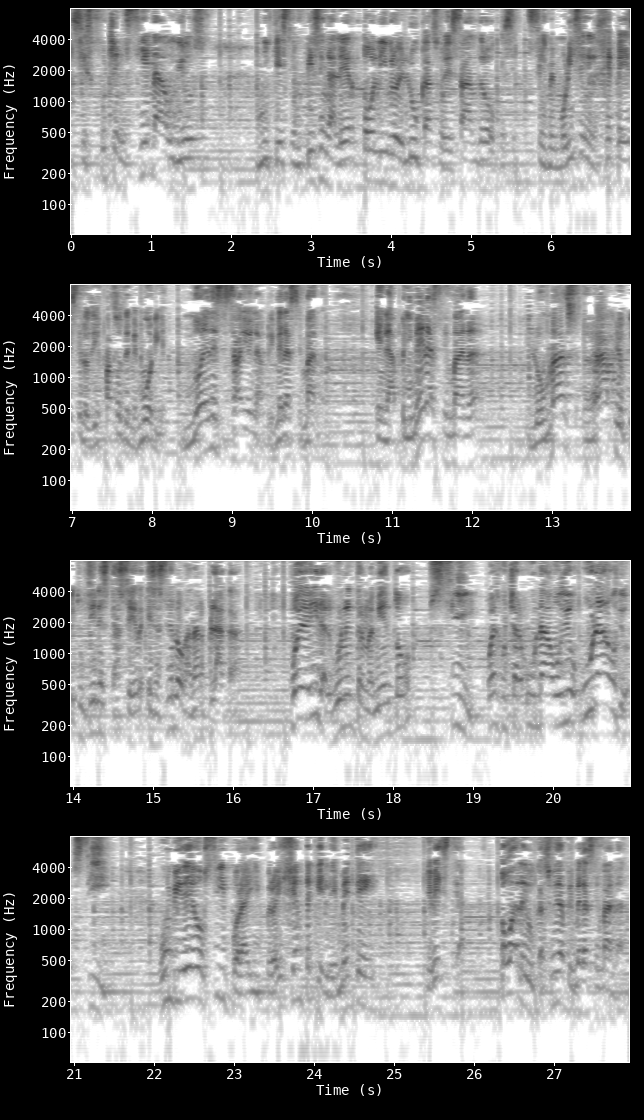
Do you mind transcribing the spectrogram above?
se escuchen 100 audios ni que se empiecen a leer todo el libro de Lucas o de Sandro, o que se, memoricen el GPS los 10 pasos de memoria. No es necesario en la primera semana. En la primera semana, lo más rápido que tú tienes que hacer es hacerlo ganar plata. ¿Puede ir a algún entrenamiento? Sí. ¿Puede escuchar un audio? Un audio, sí. Un video, sí, por ahí. Pero hay gente que le mete, que bestia, toda la educación en la primera semana.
